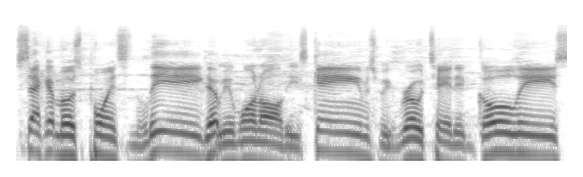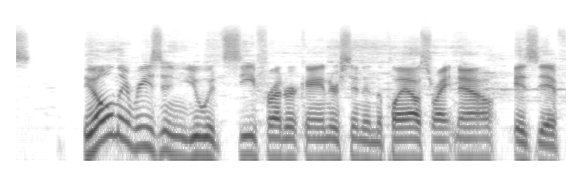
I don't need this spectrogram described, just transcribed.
second most points in the league, we won all these games, we rotated goalies. The only reason you would see Frederik Andersen in the playoffs right now is if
